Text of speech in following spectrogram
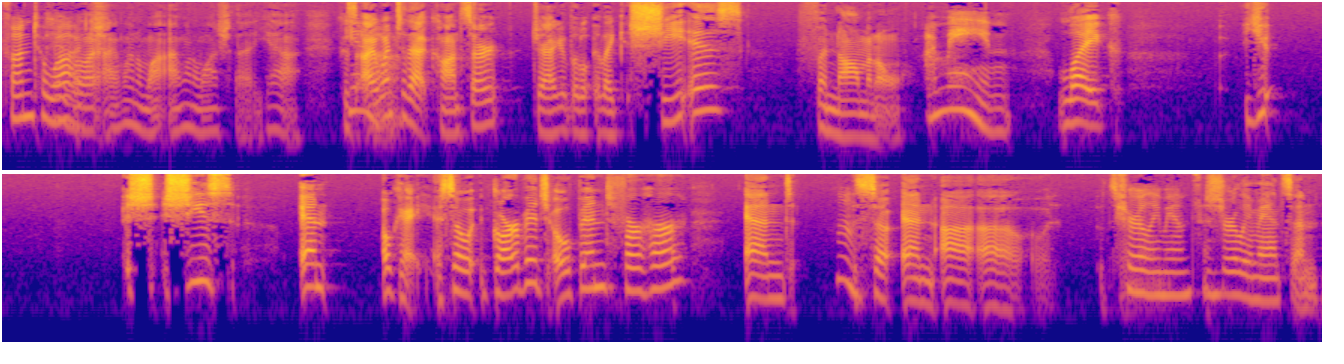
Fun to Okay, watch. I, I want to. Wa- I want to watch that. Yeah, because I went to that concert. Jagged Little. Like she is phenomenal. I mean, Like you. Sh- she's and okay. So garbage opened for her, and Hmm. so and uh, uh, Shirley? Manson. Shirley Manson.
